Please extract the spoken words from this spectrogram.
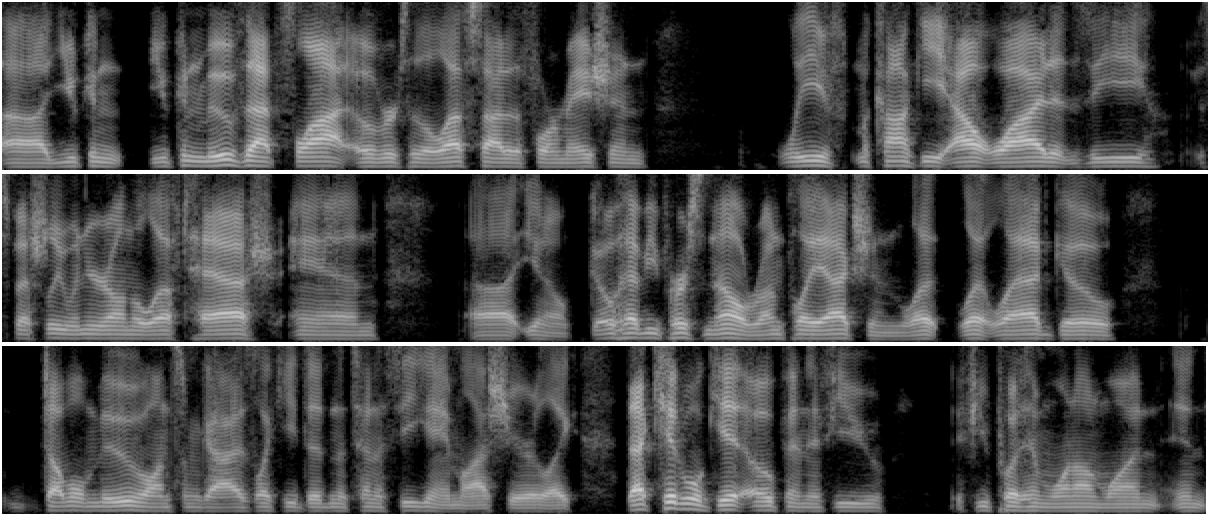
Uh, you can you can move that slot over to the left side of the formation, leave McConkey out wide at Z, especially when you're on the left hash, and uh, you know go heavy personnel, run play action, let let Ladd go double move on some guys like he did in the Tennessee game last year. Like that kid will get open if you if you put him one on one in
